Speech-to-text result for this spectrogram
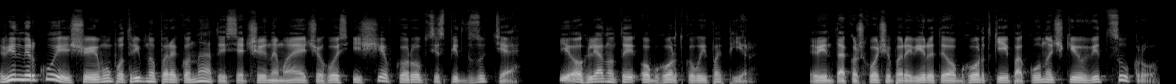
Він міркує, що йому потрібно переконатися, чи немає чогось іще в коробці з під взуття, і оглянути обгортковий папір. Він також хоче перевірити обгортки і пакуночків від цукру.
